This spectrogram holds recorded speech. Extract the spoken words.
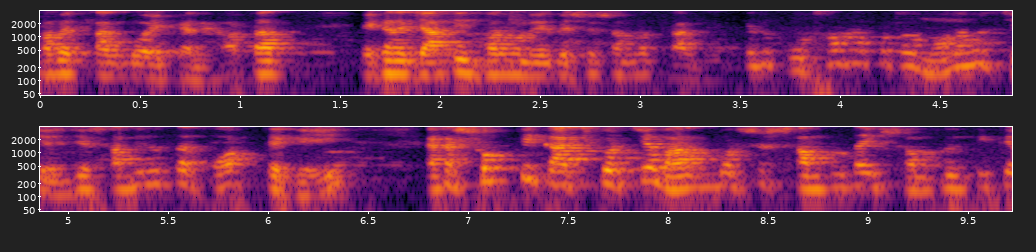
ভাবে থাকব এখানে। অর্থাৎ এখানে জাতি, ধর্ম নির্বিশেষে আমরা থাকব। কিন্তু কোথাও না কোথাও মনে হচ্ছে যে স্বাধীনতার পর থেকেই একটা শক্তি কাজ করছে ভারতবর্ষের সাম্প্রদায়িক সম্প্রীতিকে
